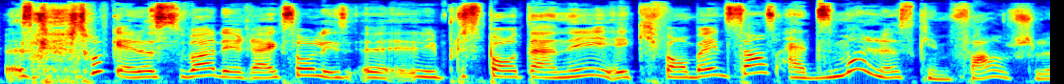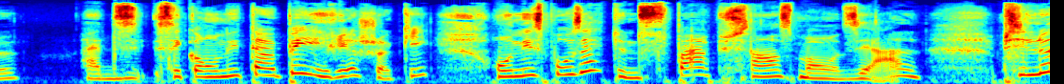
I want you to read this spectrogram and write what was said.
parce que je trouve qu'elle a souvent des réactions les, euh, les plus spontanées et qui font bien du sens. Elle dit moi là, ce qui me fâche là. C'est qu'on est un pays riche, ok? On est supposé être une super puissance mondiale. Puis là,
